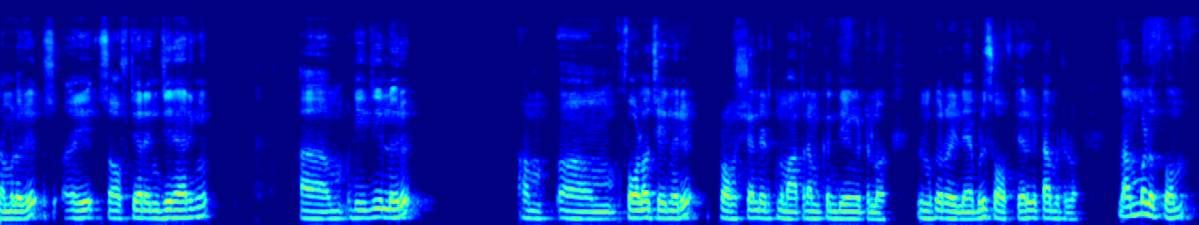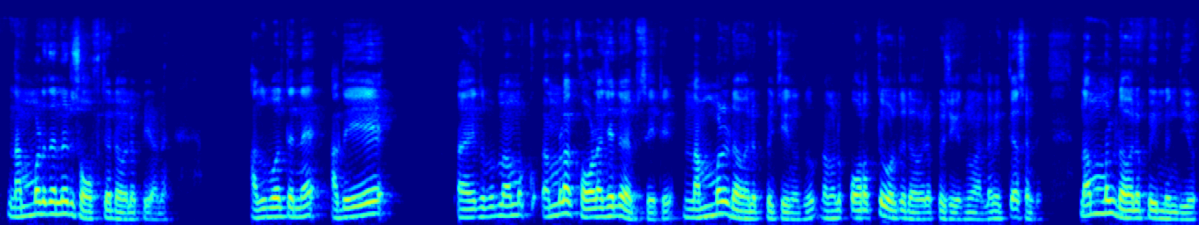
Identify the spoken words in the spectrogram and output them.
നമ്മളൊരു സോഫ്റ്റ്വെയർ എഞ്ചിനീയറിംഗ് രീതിയിലുള്ളൊരു ഫോളോ ചെയ്യുന്നൊരു പ്രൊഫഷന്റെ അടുത്ത് മാത്രമേ നമുക്ക് എന്ത് ചെയ്യാൻ കിട്ടുള്ളൂ? നമുക്ക് റിലയബിൾ സോഫ്റ്റ്വെയർ കിട്ടാൻ പറ്റുള്ളൂ. നമ്മളിപ്പം നമ്മൾ തന്നെ ഒരു സോഫ്റ്റ്വെയർ ഡെവലപ്പ് ചെയ്യാണ്. അതുപോലെ തന്നെ അതേ അതായത് ഇപ്പം നമുക്ക് നമ്മളെ കോളേജിന്റെ വെബ്സൈറ്റ് നമ്മൾ ഡെവലപ്പ് ചെയ്യുന്നതും നമ്മൾ പുറത്ത് കൊടുത്ത് ഡെവലപ്പ് ചെയ്യുന്നതും നല്ല വ്യത്യാസമുണ്ട്. നമ്മൾ ഡെവലപ്പ് ചെയ്യുമ്പോൾ എന്ത് ചെയ്യും?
